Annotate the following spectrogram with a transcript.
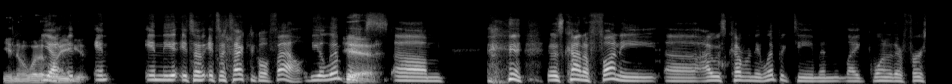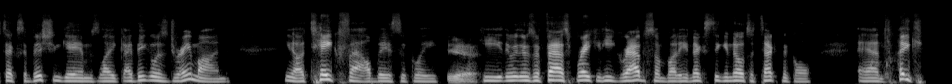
you know what? Yeah, what it, in in the it's a it's a technical foul. The Olympics, yeah. um, it was kind of funny. Uh, I was covering the Olympic team, and like one of their first exhibition games, like I think it was Draymond. You know, a take foul basically. Yeah. He there, there's a fast break and he grabs somebody. Next thing you know, it's a technical, and like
